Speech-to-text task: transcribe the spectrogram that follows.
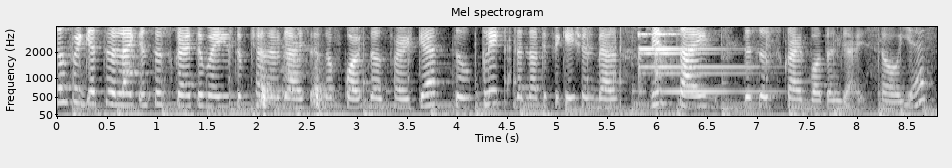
don't forget to like and subscribe to my YouTube channel guys. And of course, don't forget to click the notification bell beside the subscribe button guys. So yes,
